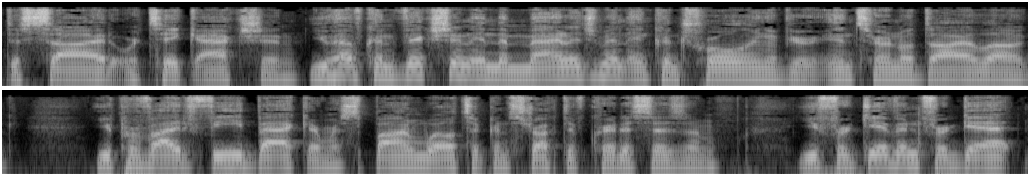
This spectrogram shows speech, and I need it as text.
decide, or take action. You have conviction in the management and controlling of your internal dialogue. You provide feedback and respond well to constructive criticism. You forgive and forget.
